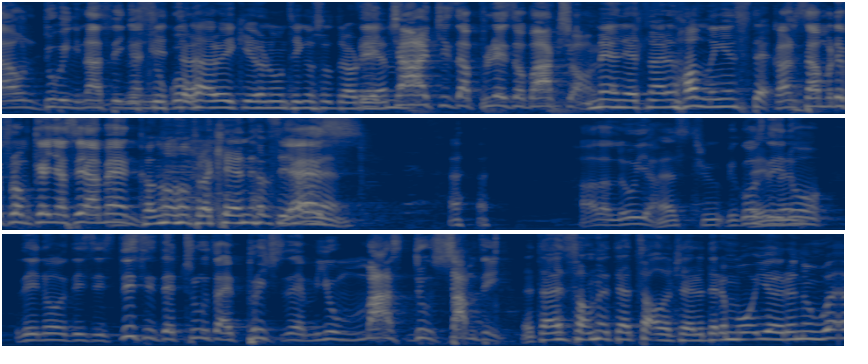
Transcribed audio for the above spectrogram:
down doing nothing Du and you sitter go. her og ikke gjør noen ting, og så drar du The hjem. church is a place of action. Menigheten er en handlingens sted. Can somebody from Kenya say amen? Kan noen fra Kenya si amen? Yes. Hallelujah. That's true. Because they Amen. know they know this is this is the truth I preach to them. You must do something. Dette er en sannhet jeg taler til dere. Dere må gjøre noe.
